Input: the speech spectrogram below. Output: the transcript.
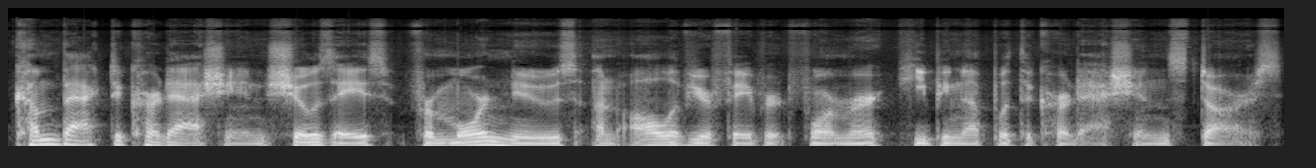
Come back to Kardashian shows Ace for more news on all of your favorite former Keeping Up with the Kardashian stars.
